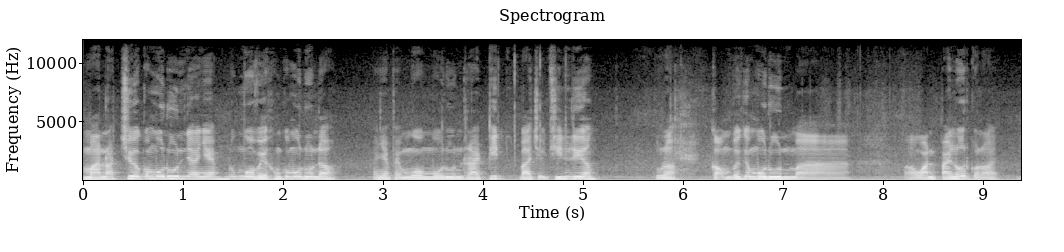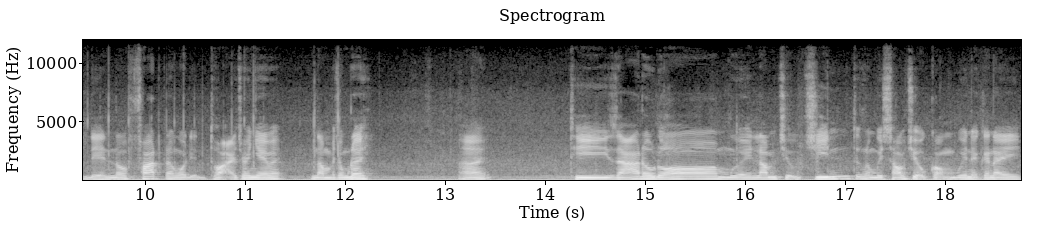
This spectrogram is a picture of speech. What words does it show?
mà nó chưa có module nha anh em lúc mua về không có module đâu. Anh em phải mua module Rapid 3 triệu 9 riêng đúng không? Cộng với cái module mà à, One Pilot của nó ấy, để nó phát ra ngoài điện thoại cho anh em ấy nằm ở trong đây. Đấy. thì giá đâu đó 15 triệu 9 tức là 16 triệu cộng với này cái này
